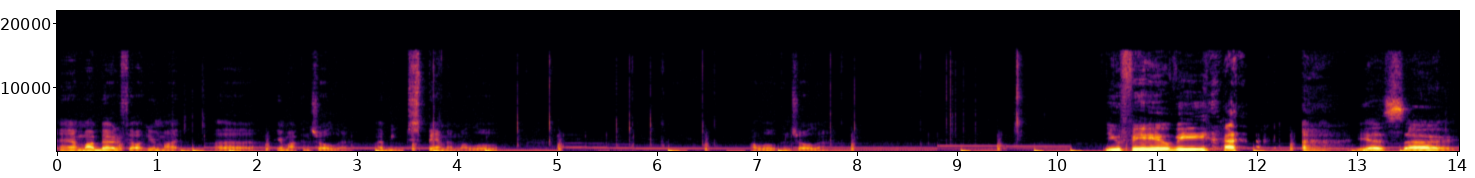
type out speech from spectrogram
And my bad if y'all hear my uh, hear my controller. I be spamming my little my little controller. You feel me? yes, sir.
